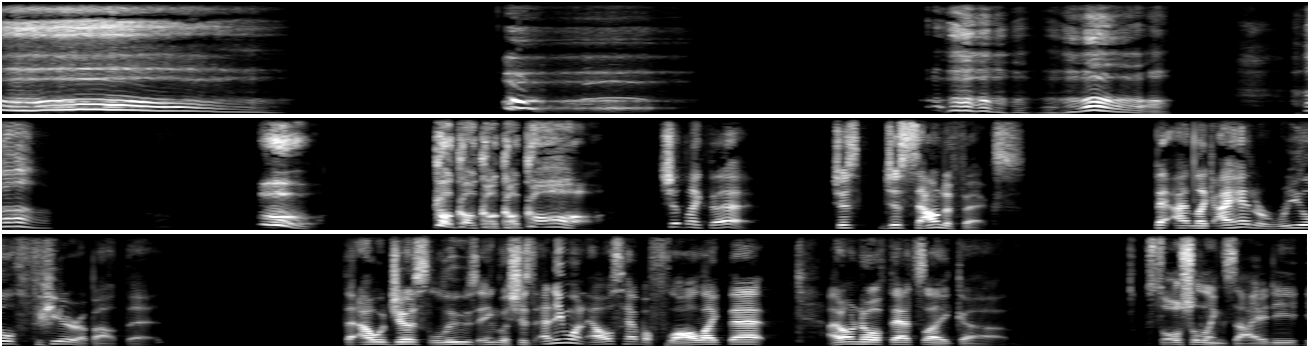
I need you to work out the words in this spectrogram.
Oh. Oh. Oh. Oh. Go go go go go. Shit like that. Just just sound effects. That I like I had a real fear about that. That I would just lose English. Does anyone else have a flaw like that? I don't know if that's like uh, social anxiety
